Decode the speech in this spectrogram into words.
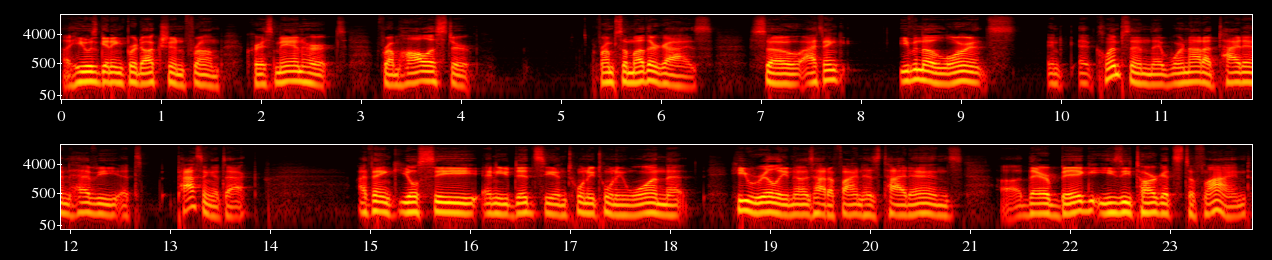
uh, he was getting production from Chris Manhertz, from Hollister, from some other guys. So I think even though Lawrence in, at Clemson, they were not a tight end heavy at passing attack. I think you'll see, and you did see in 2021, that he really knows how to find his tight ends. Uh, they're big, easy targets to find.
